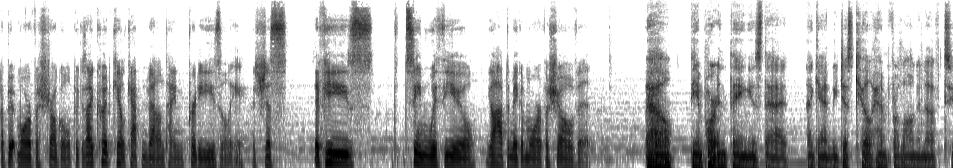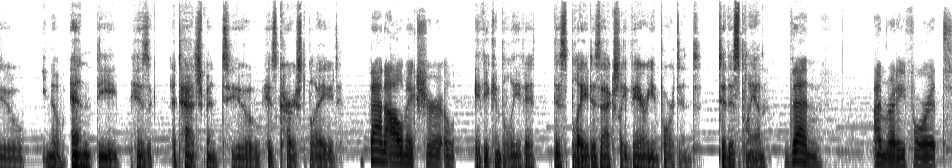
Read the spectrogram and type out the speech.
a bit more of a struggle because I could kill Captain Valentine pretty easily. It's just if he's seen with you, you'll have to make a more of a show of it. Well, the important thing is that again, we just kill him for long enough to, you know, end the his attachment to his cursed blade. Then I'll make sure. oh, If you can believe it, this blade is actually very important to this plan. Then I'm ready for it.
